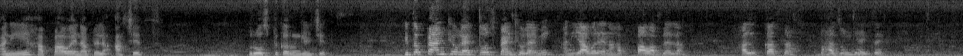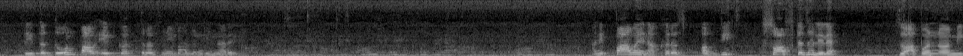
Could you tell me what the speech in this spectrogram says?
आणि हा पाव आहे ना आपल्याला असेच रोस्ट करून घ्यायचे. इथं पॅन ठेवला आहे तोच पॅन ठेवला आहे मी. आणि यावर आहे ना हा पाव आपल्याला हलकासा भाजून घ्यायचा आहे तर इथं दोन पाव एकत्रच मी भाजून घेणार आहे. आणि पाव आहे ना खरंच अगदी सॉफ्ट झालेला आहे जो आपण मी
